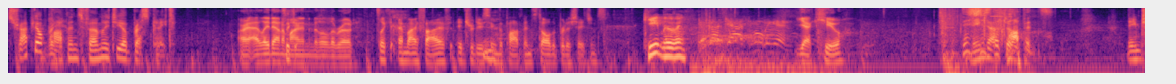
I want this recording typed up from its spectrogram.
Strap your poppins firmly to your breastplate. All right, I lay down a like mine a- in the middle of the road. It's like MI5 introducing the poppins to all the British agents. Keep moving. Got gas moving in. Yeah, Q. This Named is the after- Poppins. Named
